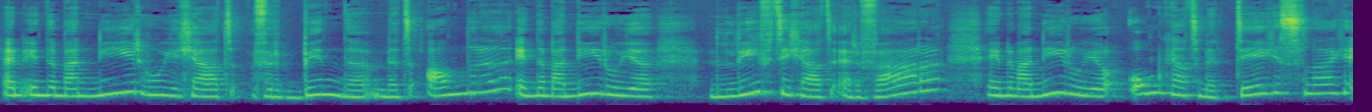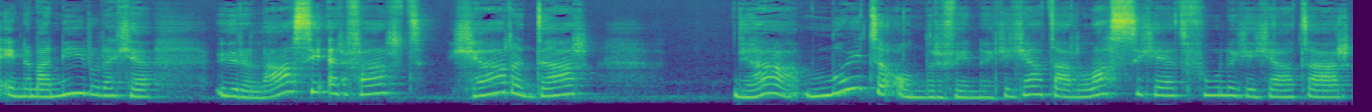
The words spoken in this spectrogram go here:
En in de manier hoe je gaat verbinden met anderen, in de manier hoe je liefde gaat ervaren, in de manier hoe je omgaat met tegenslagen, in de manier hoe dat je je relatie ervaart, ga het daar ja, moeite ondervinden. Je gaat daar lastigheid voelen, je gaat daar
